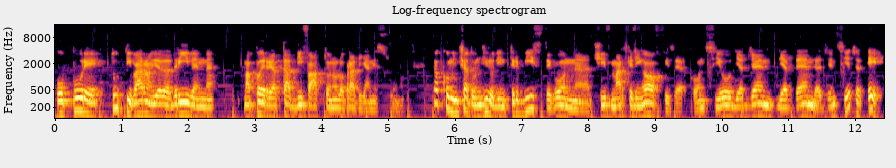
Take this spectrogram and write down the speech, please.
oppure tutti parlano di data driven, ma poi in realtà di fatto non lo pratica nessuno? E ho cominciato un giro di interviste con chief marketing officer, con CEO di, agen- di aziende, agenzie, eccetera, e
